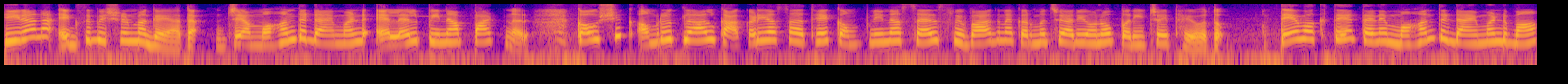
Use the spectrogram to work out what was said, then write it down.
હીરાના એક્ઝિબિશનમાં ગયા હતા, જ્યાં મહંત ડાયમંડ એલએલપીના પાર્ટનર કૌશિક અમૃતલાલ કાકડિયા સાથે કંપનીના સેલ્સ વિભાગના કર્મચારીઓનો પરિચય થયો હતો. તે વખતે તેણે મહંત ડાયમંડમાં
